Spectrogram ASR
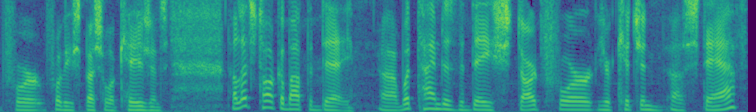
for for these special occasions. Now, let's talk about the day. Uh, what time does the day start for your kitchen staff?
